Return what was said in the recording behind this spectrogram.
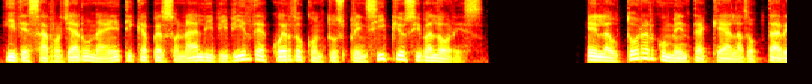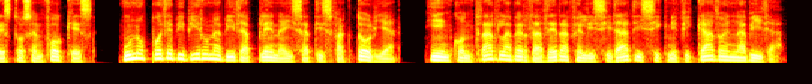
y desarrollar una ética personal y vivir de acuerdo con tus principios y valores. El autor argumenta que al adoptar estos enfoques, uno puede vivir una vida plena y satisfactoria, y encontrar la verdadera felicidad y significado en la vida.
